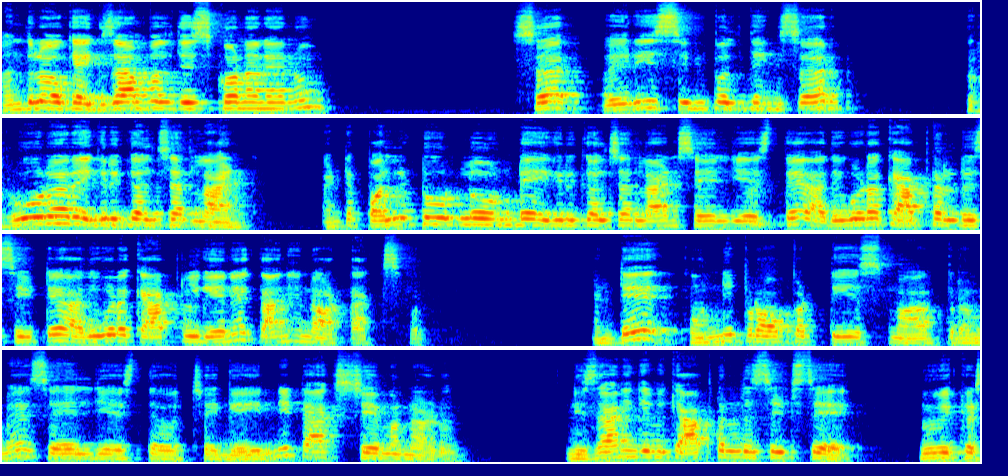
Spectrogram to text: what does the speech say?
అందులో ఒక ఎగ్జాంపుల్ తీసుకున్నా నేను. Sir very simple thing sir rural agriculture land అంటే పల్లెటూరులో ఉండే అగ్రికల్చర్ ల్యాండ్ సేల్ చేస్తే అది కూడా క్యాపిటల్ రిసీటే అది కూడా క్యాపిటల్ గెయినే కానీ నాట్ ట్యాక్స్ఫుల్ అంటే కొన్ని ప్రాపర్టీస్ మాత్రమే సేల్ చేస్తే వచ్చే గెయిన్ని ట్యాక్స్ చేయమన్నాడు. నిజానికి ఇవి క్యాపిటల్ రిసిట్సే నువ్వు ఇక్కడ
